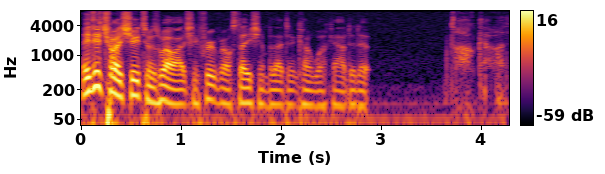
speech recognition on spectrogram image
They did try and shoot him as well, actually, Fruitvale Station, but that didn't kind of work out, did it? Oh God.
